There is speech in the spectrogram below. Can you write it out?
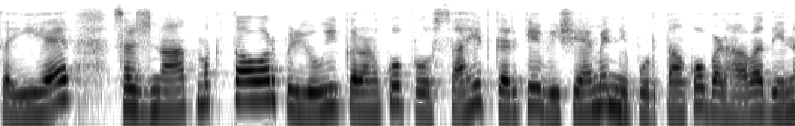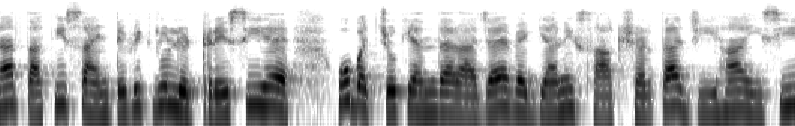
सही है सृजनात्मकता और प्रयोगीकरण को प्रोत्साहित करके विषय में निपुणता को बढ़ावा देना ताकि साइंटिफिक जो लिटरेसी है वो बच्चों के अंदर आ जाए वैज्ञानिक साक्षरता जी हाँ इसी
